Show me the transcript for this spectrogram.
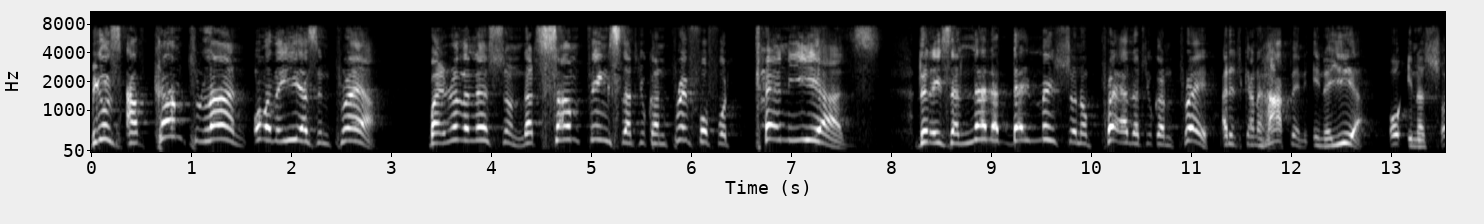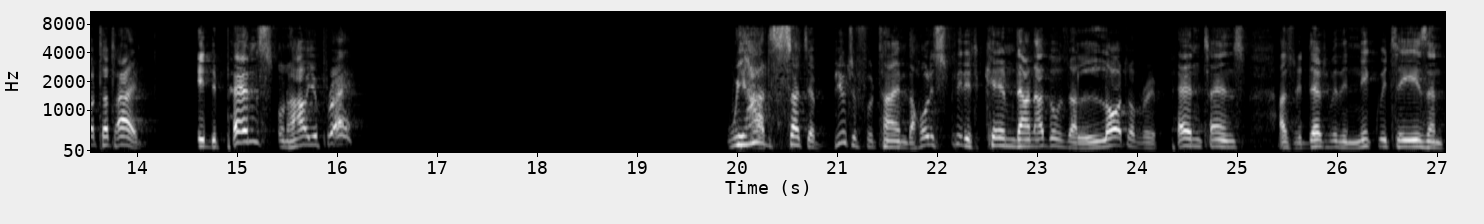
Because I've come to learn over the years in prayer by revelation that some things that you can pray for for 10 years, there is another dimension of prayer that you can pray and it can happen in a year or in a shorter time. It depends on how you pray. We had such a beautiful time. The Holy Spirit came down. There was a lot of repentance as we dealt with iniquities. And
